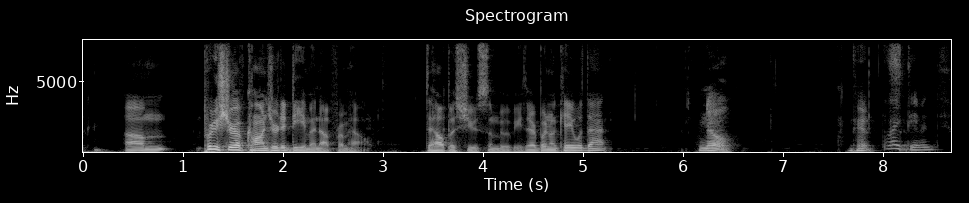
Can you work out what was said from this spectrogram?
um, pretty sure I've conjured a demon up from hell to help us shoot some movies. Everyone okay with that? No. I like demons.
